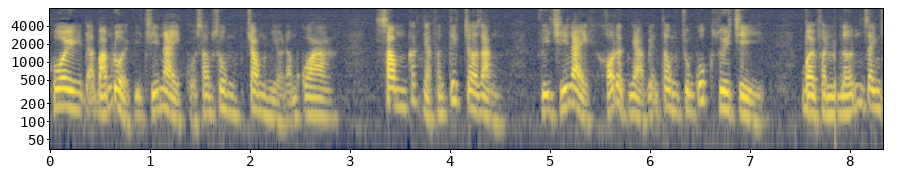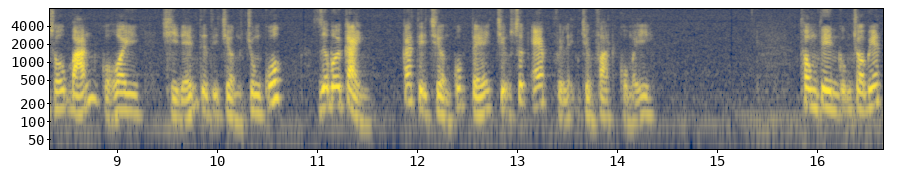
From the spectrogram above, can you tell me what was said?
Huawei đã bám đuổi vị trí này của Samsung trong nhiều năm qua, song các nhà phân tích cho rằng vị trí này khó được nhà viễn thông Trung Quốc duy trì bởi phần lớn doanh số bán của Huawei chỉ đến từ thị trường Trung Quốc giữa bối cảnh các thị trường quốc tế chịu sức ép về lệnh trừng phạt của Mỹ. Thông tin cũng cho biết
